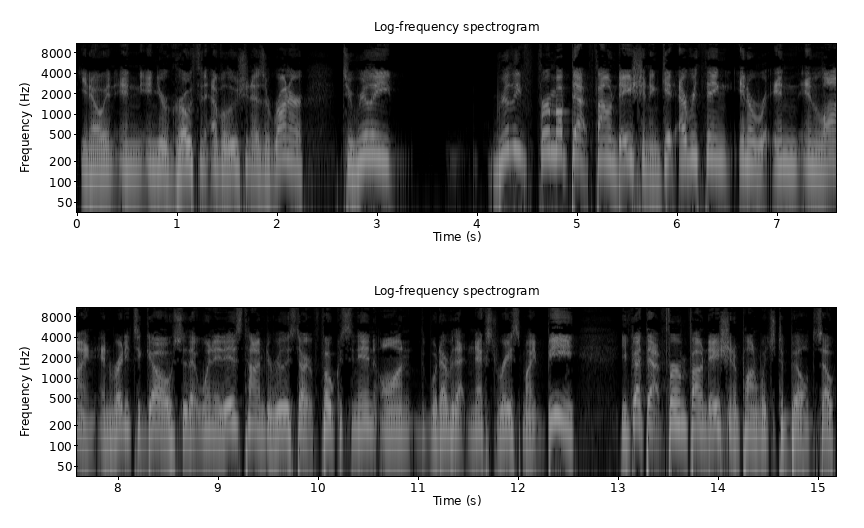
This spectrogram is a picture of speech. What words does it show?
you know, in, in, in your growth and evolution as a runner to really really firm up that foundation and get everything in a, in in line and ready to go so that when it is time to really start focusing in on whatever that next race might be you've got that firm foundation upon which to build. So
